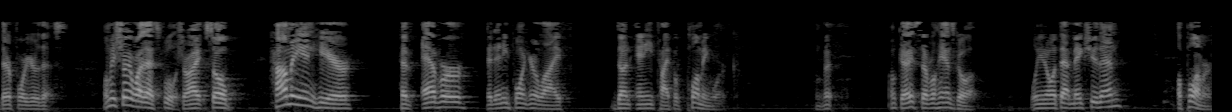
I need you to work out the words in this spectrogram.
therefore you're this. Let me show you why that's foolish, all right? So, how many in here have ever, at any point in your life, done any type of plumbing work? Okay, several hands go up. Well, you know what that makes you then? A plumber.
